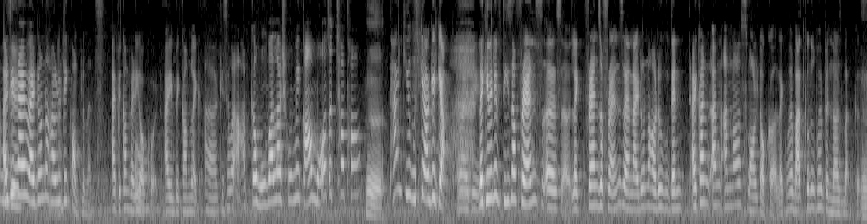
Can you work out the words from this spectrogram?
okay. I think I, I don't know how to take compliments. I become very awkward. I become like uh, किसी बार आपका वो वाला शो में काम बहुत अच्छा था. Yeah. Thank you. उसके आगे क्या? Like even if these are friends, uh, s- like friends of friends, and I don't know how to, then I can't. I'm I'm not a small talker. Like मैं बात करूँ पर बिंदास बात करूँ.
